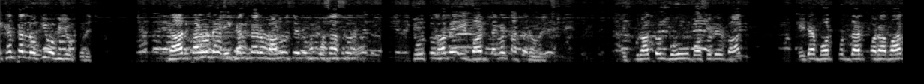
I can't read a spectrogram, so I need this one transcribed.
এখানকার লোকই অভিযোগ করেছে। যার কারণে এখানকার মানুষ এবং প্রশাসন যৌথভাবে এই বাঁধটাকে কাটানো হয়েছে। এই পুরাতন বহু বছরের বাঁধ, এটা বটপদ্মার করা বাঁধ,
